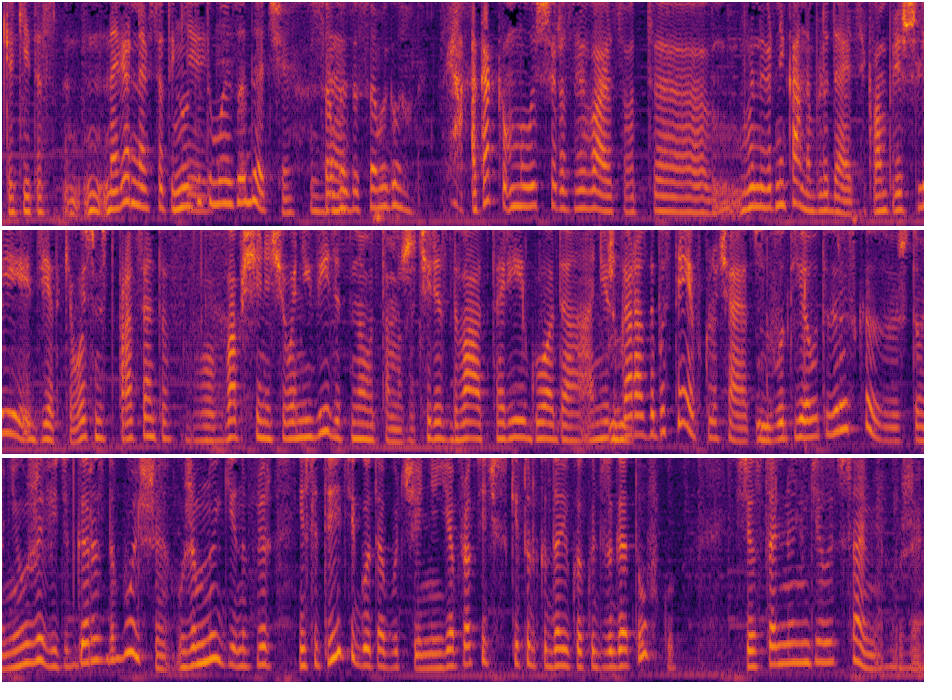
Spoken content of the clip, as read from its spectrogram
какие-то... Наверное, все-таки... Ну, вот это моя задача. Самое, да. Это самое главное. А как малыши развиваются? Вот э, вы наверняка наблюдаете, к вам пришли детки, 80% вообще ничего не видят, но вот там же через 2-3 года они же ну, гораздо быстрее включаются. Ну, вот я вот это рассказываю, что они уже видят гораздо больше. Уже многие, например, если третий год обучения, я практически только даю какую-то заготовку, все остальное они делают сами уже.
